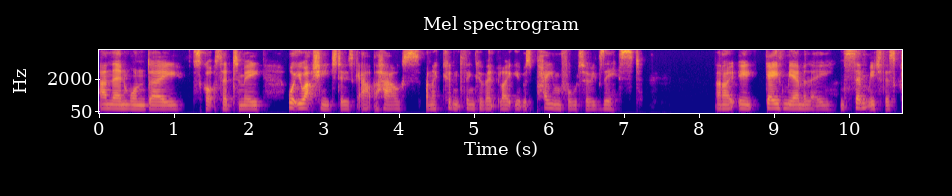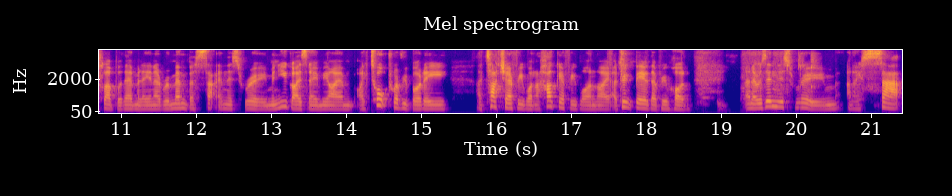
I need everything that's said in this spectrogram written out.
And then one day scott said to me what you actually need to do is get out the house. And i couldn't think of it like it was painful to exist and I he gave me Emily and sent me to this club with Emily. And I remember sat in this room, and you guys know me. I am I talk to everybody, I touch everyone, I hug everyone, I, I drink beer with everyone. And I was in this room and I sat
